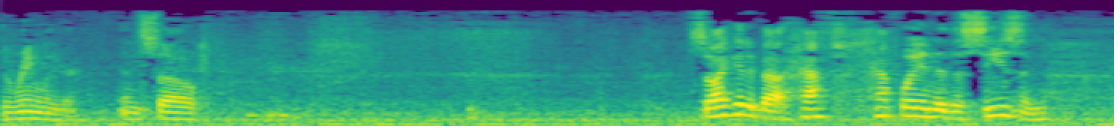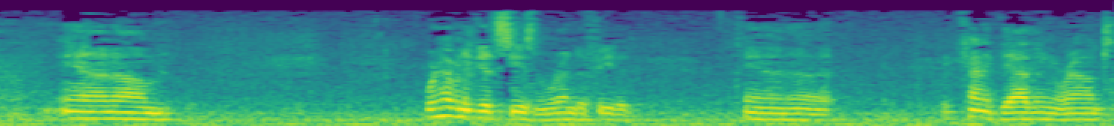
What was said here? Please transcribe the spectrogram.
The ringleader, and so so I get about half halfway into the season, and um, we're having a good season. We're undefeated, and uh, we're kind of gathering around,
